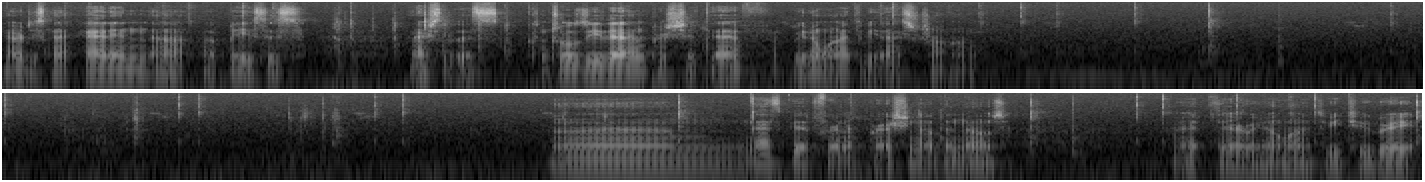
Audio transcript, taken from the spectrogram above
Now we're just going to add in uh, a basis. Actually, let's Control Z that and press Shift F. We don't want it to be that strong. Um, that's good for an impression of the nose. Right there, we don't want it to be too great.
